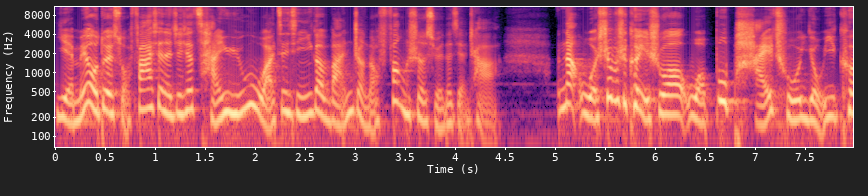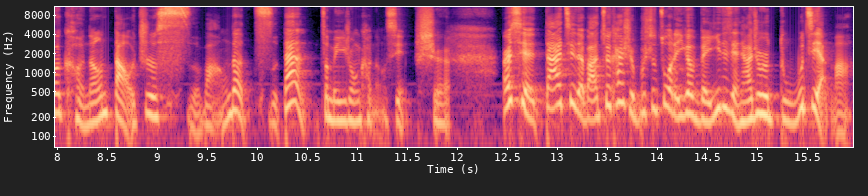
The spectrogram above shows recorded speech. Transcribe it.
也没有对所发现的这些残余物啊进行一个完整的放射学的检查，那我是不是可以说，我不排除有一颗可能导致死亡的子弹这么一种可能性？是。而且大家记得吧？最开始不是做了一个唯一的检查，就是毒检嘛？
